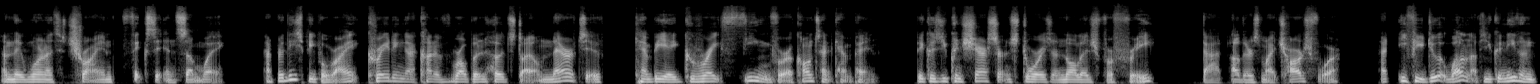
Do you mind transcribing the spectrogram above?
and they wanted to try and fix it in some way. And for these people, right, creating that kind of Robin Hood style narrative can be a great theme for a content campaign because you can share certain stories or knowledge for free that others might charge for. And if you do it well enough, you can even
